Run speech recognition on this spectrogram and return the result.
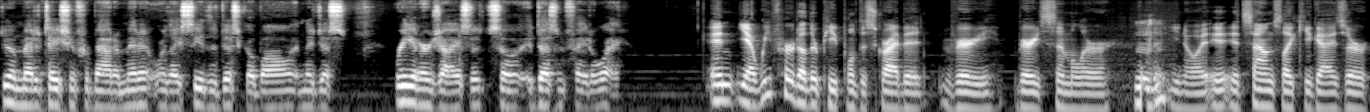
do a meditation for about a minute where they see the disco ball and they just re-energize it so it doesn't fade away. And yeah, we've heard other people describe it very, very similar. Mm-hmm. You know, it, it, sounds like you guys are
